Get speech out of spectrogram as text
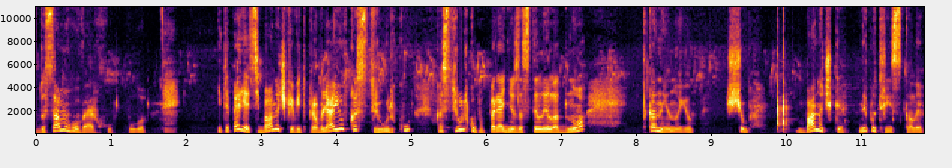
до самого верху було. І тепер я ці баночки відправляю в кастрюльку. Кастрюльку попередньо застелила дно тканиною, щоб баночки не потріскали.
